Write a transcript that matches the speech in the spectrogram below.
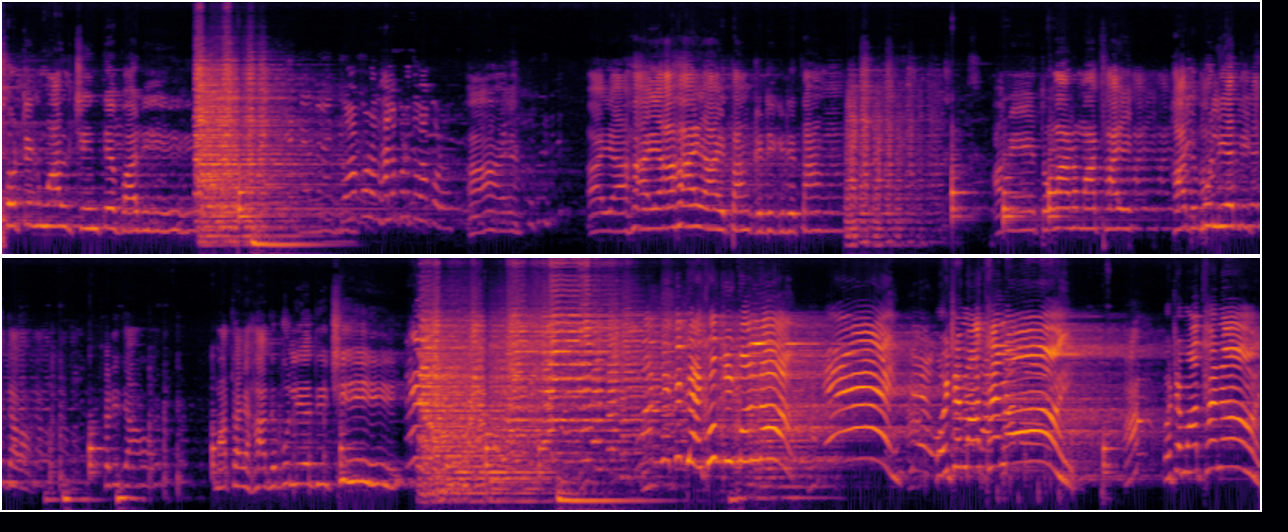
সঠিক মাল চিনতে পারি। দোয়া করো ভালো করে দোয়া করো। আয় আয় আয় আয় আয় তাং আমি তোমার মাথায় হাত বুলিয়ে দিচ্ছি দাও যাও। মাথায় হাত বুলিয়ে দিচ্ছি। দেখো কি করল। ওইটা মাথা নয়। হ্যাঁ? ওটা মাথা নয়।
